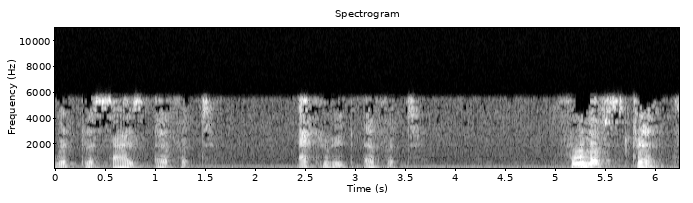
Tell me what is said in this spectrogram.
with precise effort, accurate effort, full of strength,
